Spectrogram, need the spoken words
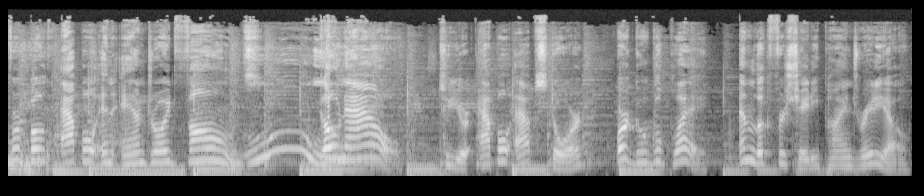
For both Apple and Android phones. Go now to your Apple App Store or Google Play and look for Shady Pines Radio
